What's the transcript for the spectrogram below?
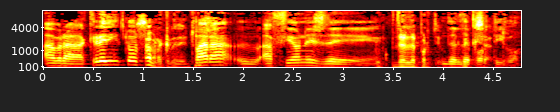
abra créditos, Abra créditos. para eh, acciones de, Del deportivo. del deportivo.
